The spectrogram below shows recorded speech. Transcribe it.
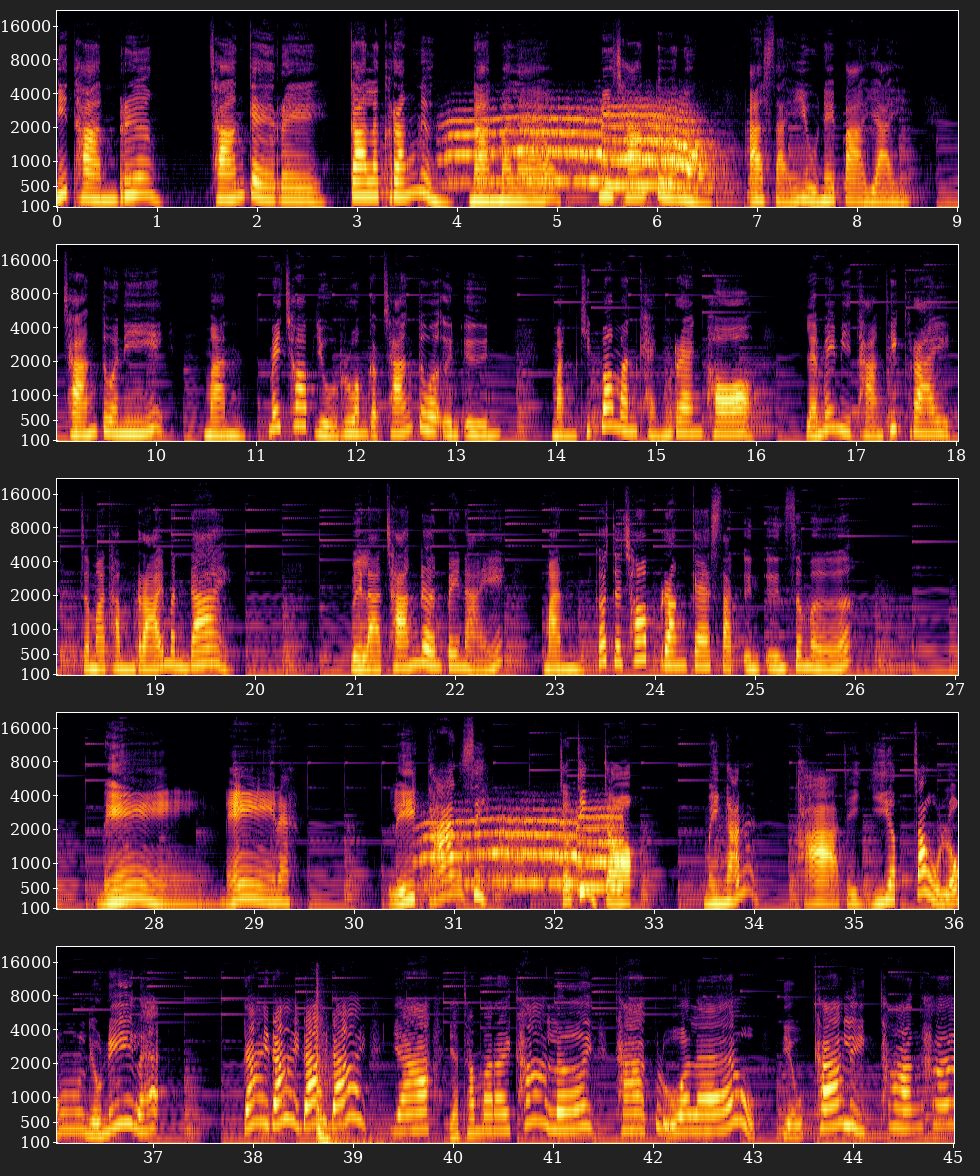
นิทานเรื่อง ช้างเกเร กาละครั้งหนึ่ง นานมาแล้ว มีช้างตัวหนึ่ง อาศัยอยู่ในป่าใหญ่ ช้างตัวนี้ มันไม่ชอบอยู่รวมกับช้างตัวอื่นๆ มันคิดว่ามันแข็งแรงพอ และไม่มีทางที่ใครจะมาทำร้ายมันได้ เวลาช้างเดินไปไหน มันก็จะชอบรังแกสัตว์อื่นๆเสมอ นี่ นี่นะ หลีกทางสิ เจ้าจิ้งจอก ไม่งั้นข้าจะเหยียบเจ้าลงเดี๋ยวนี้แหละ ได้ได้ได้ได้อย่าอย่าทำอะไรข้าเลยข้ากลัวแล้ว เดี๋ยวข้าหลีกทางให้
